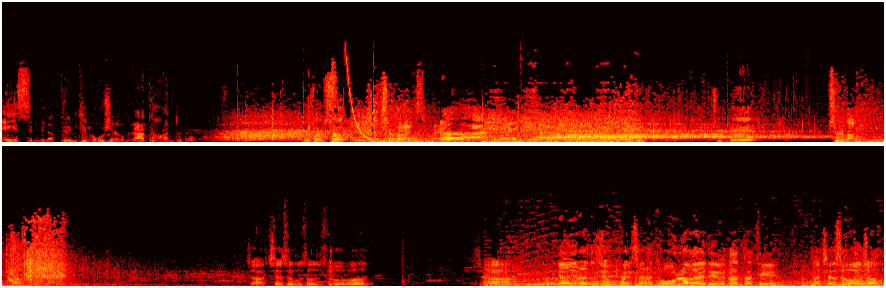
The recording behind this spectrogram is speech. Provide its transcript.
에이스입니다. 드림팀으로 오시는 겁니다. 난타 관두고. 두 선수 출발하겠습니다. 아! 준비, 출발. 자, 최승우 선수. 자, 한 명이라도 지금 결선에 더 올라가야 돼요, 난타팀. 자, 최승우 점프!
